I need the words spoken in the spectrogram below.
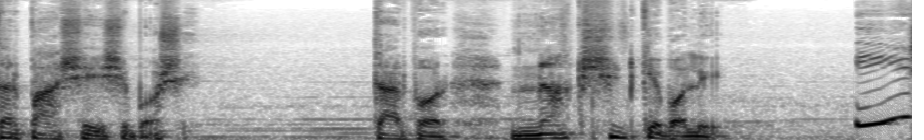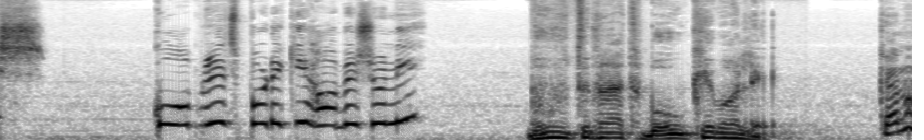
তার পাশে এসে বসে। তারপর নাক ছিটকে বলে ইস কোবরেজ পড়ে কি হবে শুনি? ভূতনাথ বউকে বলে কেন?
